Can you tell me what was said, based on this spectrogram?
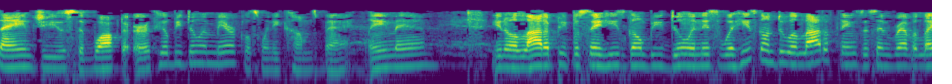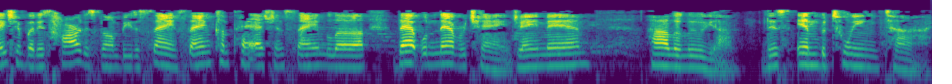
same Jesus that walked the earth. He'll be doing miracles when he comes back. Amen. You know, a lot of people say he's going to be doing this. Well, he's going to do a lot of things that's in Revelation, but his heart is going to be the same. Same compassion, same love. That will never change. Amen. Hallelujah this in between time,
